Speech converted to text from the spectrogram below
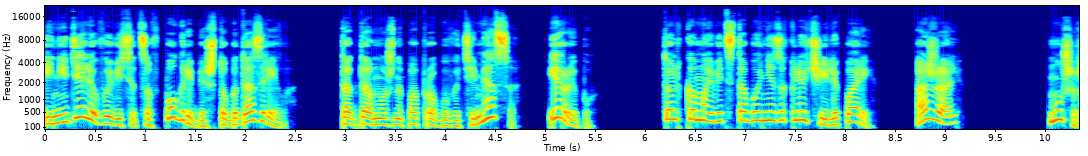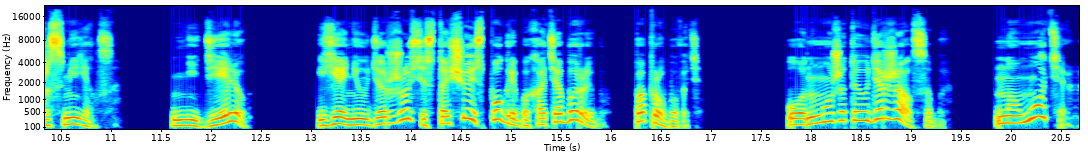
и неделю вывеситься в погребе, чтобы дозрело. Тогда можно попробовать и мясо, и рыбу. Только мы ведь с тобой не заключили пари. А жаль. Муж рассмеялся. Неделю? Я не удержусь и стащу из погреба хотя бы рыбу. Попробовать. Он, может, и удержался бы. Но Мотя,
